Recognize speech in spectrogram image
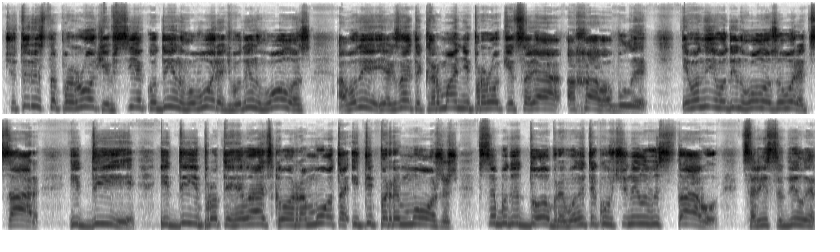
400 пророків, всі як один говорять в один голос, а вони, як знаєте, карманні пророки царя Ахава були. І вони в один голос говорять: цар, іди, іди проти гелацького рамота, і ти переможеш. Все буде добре. Вони таку вчинили виставу. Царі сиділи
